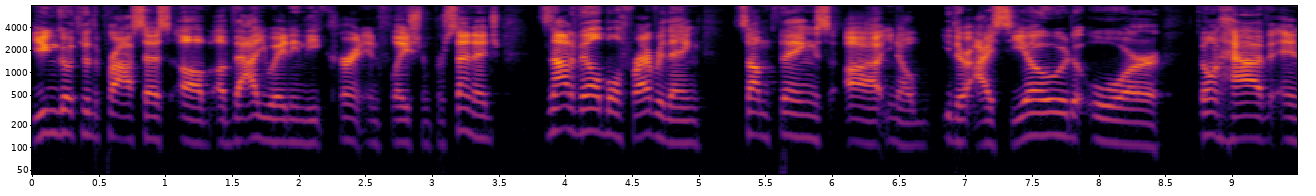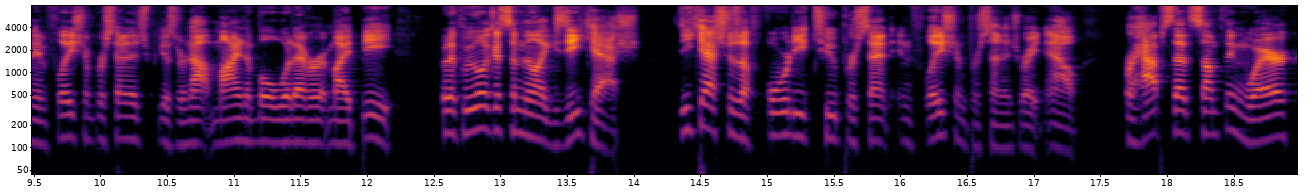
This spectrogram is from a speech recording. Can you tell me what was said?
You can go through the process of evaluating the current inflation percentage. It's not available for everything. Some things, uh, you know, either ICO'd or don't have an inflation percentage because they're not mineable, whatever it might be. But if we look at something like Zcash, Zcash is a 42% inflation percentage right now. Perhaps that's something where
